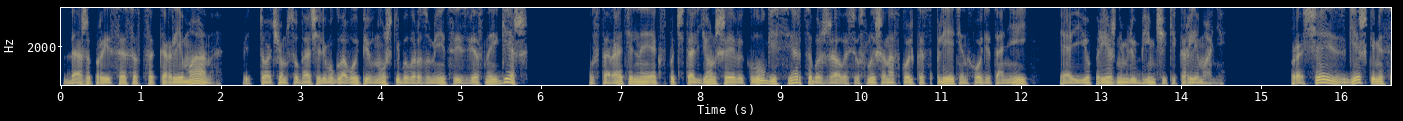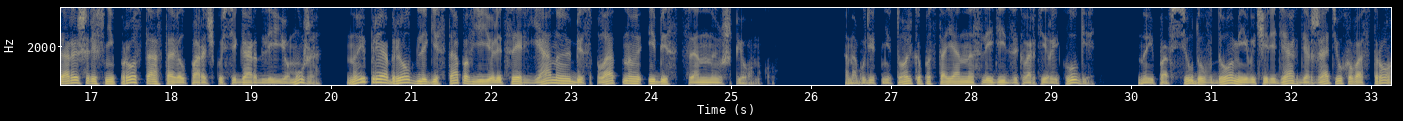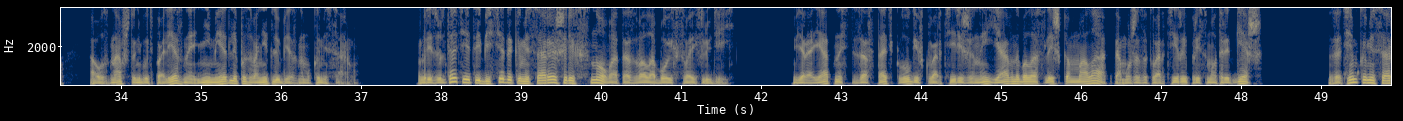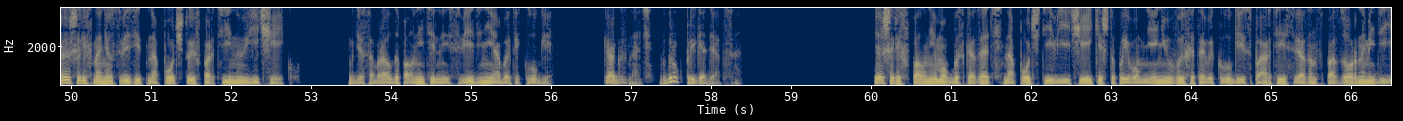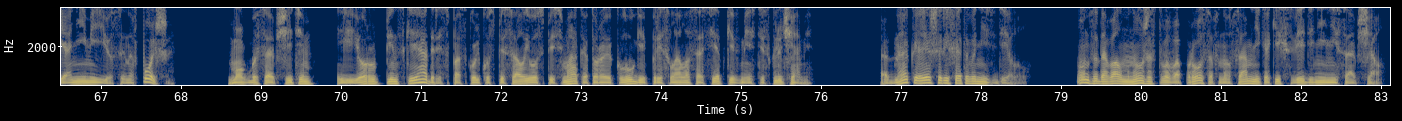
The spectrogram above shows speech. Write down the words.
Даже про эсэсовца Карлимана, ведь то, о чем судачили в угловой пивнушке, было, разумеется, известно и Геш. У старательной экс-почтальонши Эвы Клуги сердце бы сжалось, услыша, насколько сплетен ходит о ней и о ее прежнем любимчике Карлимане. Прощаясь с Геш, комиссар Эшерих не просто оставил парочку сигар для ее мужа, но и приобрел для гестапо в ее лице рьяную, бесплатную и бесценную шпионку. Она будет не только постоянно следить за квартирой Клуги, но и повсюду в доме и в очередях держать ухо востро, а узнав что-нибудь полезное, немедля позвонит любезному комиссару. В результате этой беседы комиссар Эшерих снова отозвал обоих своих людей. Вероятность застать Клуги в квартире жены явно была слишком мала, к тому же за квартирой присмотрит Геш. Затем комиссар Эшерих нанес визит на почту и в партийную ячейку, где собрал дополнительные сведения об этой Клуге. Как знать, вдруг пригодятся. Эшерих вполне мог бы сказать на почте и в ячейке, что, по его мнению, выход Эвы Клуги из партии связан с позорными деяниями ее сына в Польше. Мог бы сообщить им ее руппинский адрес, поскольку списал его с письма, которое Клуги прислала соседке вместе с ключами. Однако Эшерих этого не сделал. Он задавал множество вопросов, но сам никаких сведений не сообщал.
